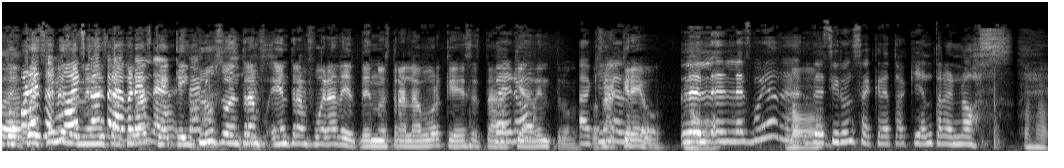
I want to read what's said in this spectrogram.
O sea, por eso, no es contra Brenda. Que, que incluso entran, entran fuera de, de nuestra labor que es estar Pero aquí adentro. aquí o sea, les- creo. Le- No. le- les voy a de- No. decir un secreto aquí entre nos. Ajá.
